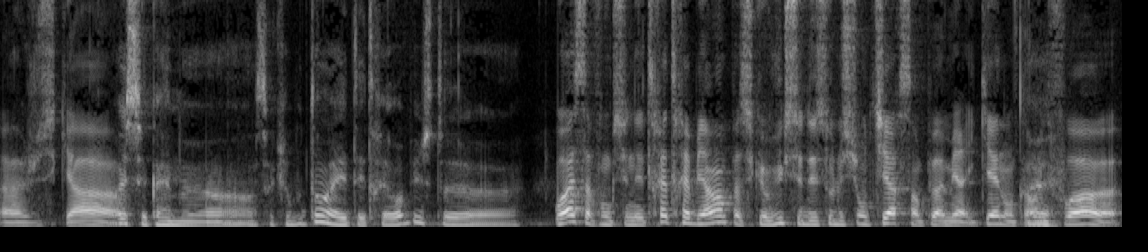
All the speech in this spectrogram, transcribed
euh, jusqu'à. Oui, c'est quand même un sacré bout de temps. Elle a été très robuste. Ouais, ça fonctionnait très très bien parce que vu que c'est des solutions tierces un peu américaines, encore une fois,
